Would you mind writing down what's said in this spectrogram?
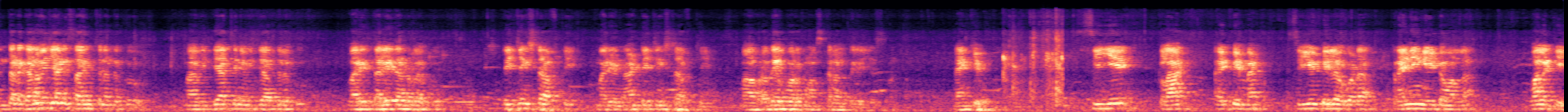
ఇంతటి ఘన విజయాన్ని సాధించినందుకు మా విద్యార్థిని విద్యార్థులకు వారి తల్లిదండ్రులకు టీచింగ్ స్టాఫ్కి మరియు నాన్ టీచింగ్ స్టాఫ్కి మా హృదయపూర్వక నమస్కారాలు తెలియజేసుకుంటాం థ్యాంక్ యూ సిఏ క్లాక్ ఐపీ మ్యాట్ సియూటీలో కూడా ట్రైనింగ్ ఇవ్వడం వల్ల వాళ్ళకి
